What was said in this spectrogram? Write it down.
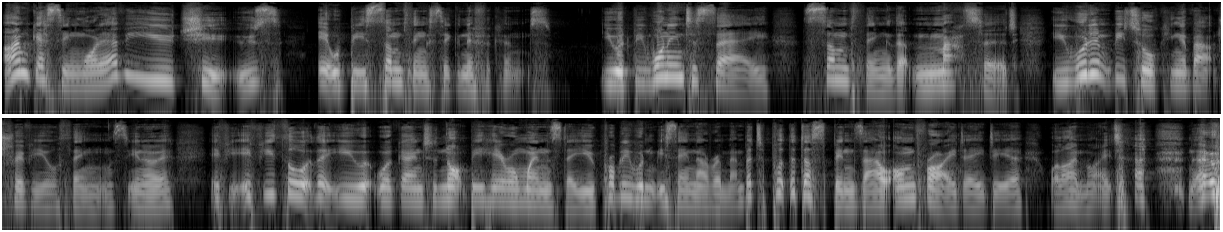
I'm guessing whatever you choose, it would be something significant. You would be wanting to say something that mattered. You wouldn't be talking about trivial things. You know, if you, if you thought that you were going to not be here on Wednesday, you probably wouldn't be saying, now remember to put the dustbins out on Friday, dear. Well, I might. no.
